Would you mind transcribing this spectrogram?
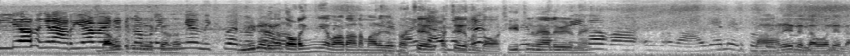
ഇല്ലയോ എന്നിങ്ങനെ അറിയാൻ വേണ്ടിട്ട് നമ്മൾ ഇങ്ങനെ നിക്കുവായിരുന്നു വീട് എടുക്കാൻ തുടങ്ങിയ പാടാണ് മഴ കേട്ടോ ഒച്ച ഒച്ച കേൾക്കുന്നുണ്ടോ ഷീറ്റിൽ മേലെ വീഴുന്നേ മഴയിലല്ല ഓലയല്ല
